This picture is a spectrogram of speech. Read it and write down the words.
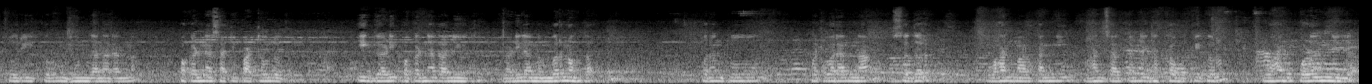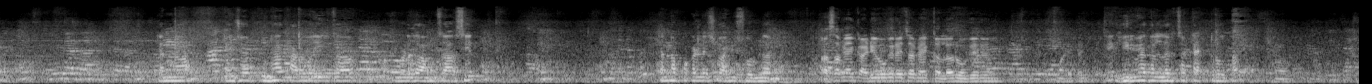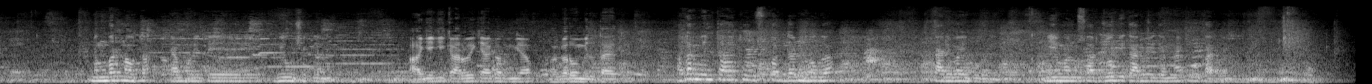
चोरी करून घेऊन जाणाऱ्यांना पकडण्यासाठी पाठवलं होतं. एक गाडी पकडण्यात आली होती. गाडीला नंबर नव्हता. परंतु पटवाऱ्यांना सदर वाहन मालकांनी वाहन चालकांनी धक्काबुक्की करून वाहन पळवून नेले. त्यांना त्यांच्यावर पुन्हा कारवाईचा बडगा आमचा असेल. त्यांना पकडल्याशिवाय आम्ही सोडणार नाही. असा काही गाडी वगैरेचा काही कलर वगैरे माहीत आहे? एक हिरव्या कलरचा ट्रॅक्टर होता। नंबर नव्हता त्यामुळे ते घेऊ शकलं नाही. आगे की कार्रवाई क्या करोगे आप? अगर वो मिलता है तो? अगर मिलता है तो उस पर दंड होगा. कार्रवाई होगी नियमानुसार जो भी कार्रवाई करना है वो कार्रवाई होगी.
